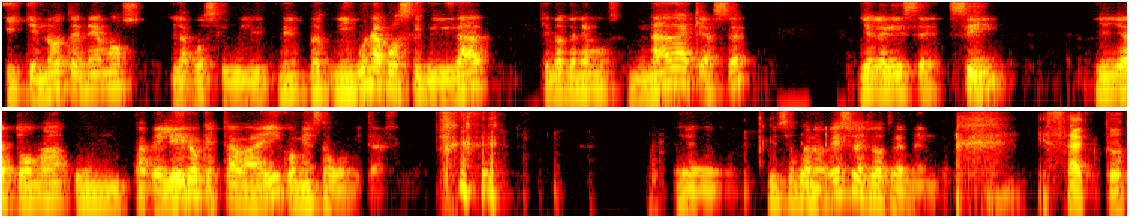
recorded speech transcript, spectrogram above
y que no tenemos la posibilidad, ninguna posibilidad, que no tenemos nada que hacer. Y él le dice, sí, y ella toma un papelero que estaba ahí y comienza a vomitar. eh, dice, bueno, eso es lo tremendo. Exacto,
